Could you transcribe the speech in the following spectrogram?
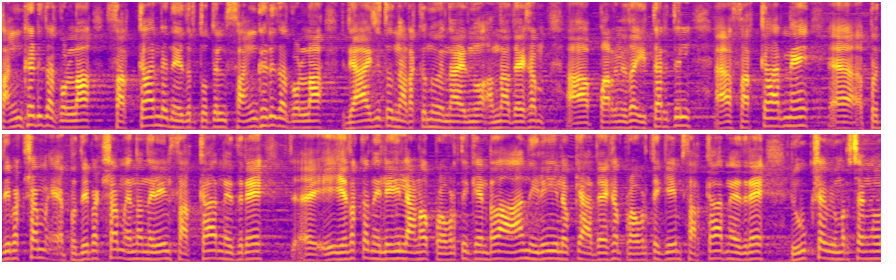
സംഘടിത കൊള്ള സർക്കാരിന്റെ നേതൃത്വത്തിൽ സംഘടിത കൊള്ള രാജ്യത്ത് നടക്കുന്നു എന്നായിരുന്നു അന്ന് അദ്ദേഹം പറഞ്ഞത്. ഇത്തരത്തിൽ സർക്കാരിനെ പ്രതിപക്ഷം പ്രതിപക്ഷം എന്ന നിലയിൽ സർക്കാരിനെതിരെ ഏതൊക്കെ നിലയിലാണോ പ്രവർത്തിക്കേണ്ടത് ആ നിലയിലൊക്കെ അദ്ദേഹം പ്രവർത്തിക്കുകയും സർക്കാരിനെതിരെ രൂക്ഷ വിമർശനങ്ങൾ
